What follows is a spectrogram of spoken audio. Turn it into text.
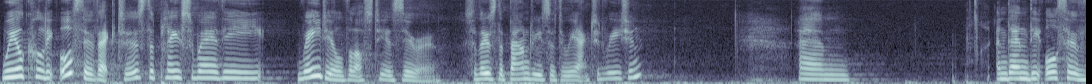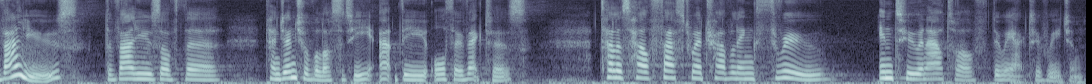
We'll call the orthovectors the place where the radial velocity is zero. So those are the boundaries of the reacted region. Um, and then the ortho values, the values of the tangential velocity at the orthovectors, tell us how fast we're traveling through, into, and out of the reactive region.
